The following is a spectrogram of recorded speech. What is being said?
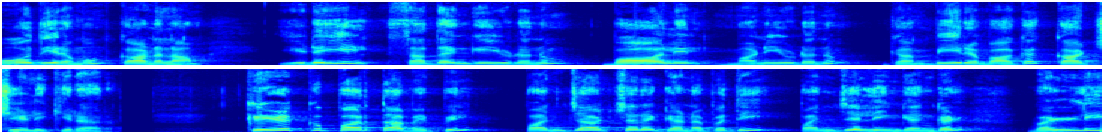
மோதிரமும் காணலாம். இடையில் சதங்கியுடனும் வாலில் மணியுடனும் கம்பீரமாக காட்சியளிக்கிறார். கிழக்கு பார்த்த அமைப்பில் பஞ்சாட்சர கணபதி பஞ்சலிங்கங்கள் வள்ளி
